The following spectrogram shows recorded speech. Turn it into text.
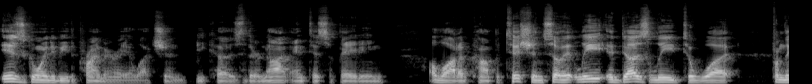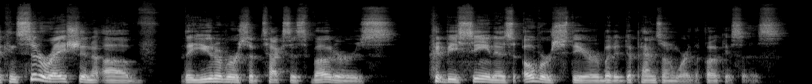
is going to be the primary election because they're not anticipating a lot of competition. So it le- it does lead to what, from the consideration of the universe of Texas voters, could be seen as oversteer, but it depends on where the focus is,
